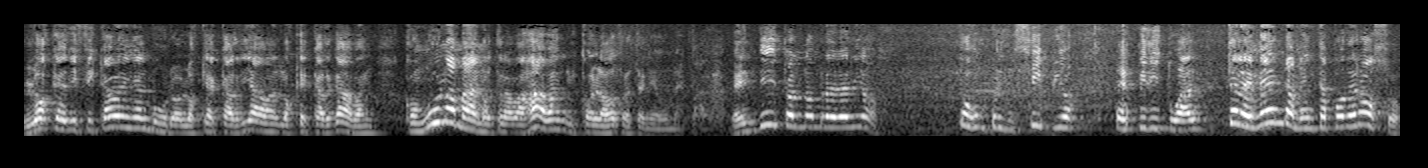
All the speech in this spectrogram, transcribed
Los que edificaban en el muro, los que acarreaban, los que cargaban, con una mano trabajaban y con la otra tenían una espada. Bendito el nombre de Dios. Esto es un principio espiritual tremendamente poderoso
